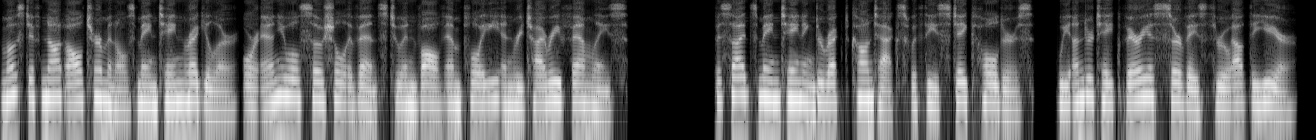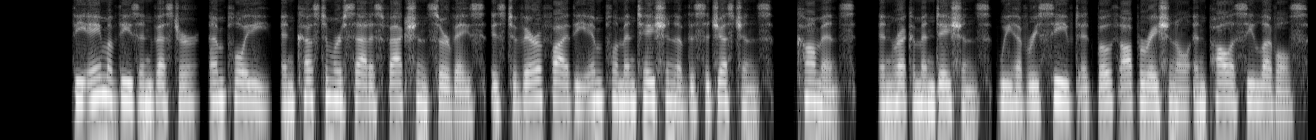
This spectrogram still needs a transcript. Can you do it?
Most if not all terminals maintain regular or annual social events to involve employee and retiree families. Besides maintaining direct contacts with these stakeholders, we undertake various surveys throughout the year. The aim of these investor, employee, and customer satisfaction surveys is to verify the implementation of the suggestions, comments, and recommendations we have received at both operational and policy levels.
